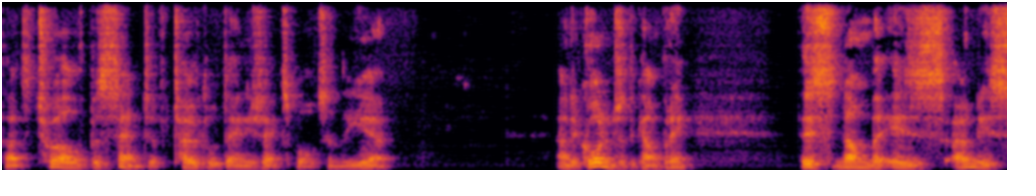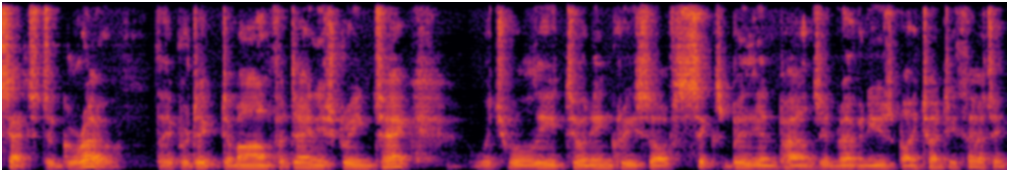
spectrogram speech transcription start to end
That's 12% of total Danish exports in the year. And according to the company, this number is only set to grow. They predict demand for Danish green tech which will lead to an increase of £6 billion in revenues by 2030.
